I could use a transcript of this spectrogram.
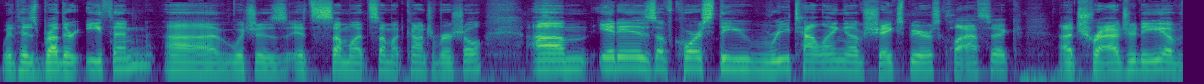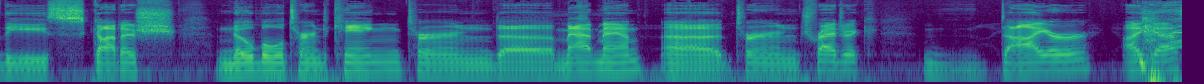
with his brother Ethan, uh, which is it's somewhat somewhat controversial. Um, it is, of course, the retelling of Shakespeare's classic uh, tragedy of the Scottish noble turned king turned uh, madman uh, turned tragic dire I guess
